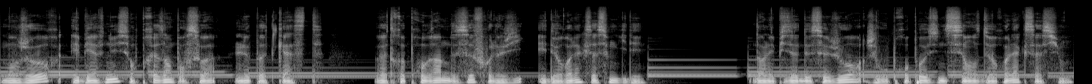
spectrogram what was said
Bonjour et bienvenue sur Présent pour soi, le podcast, votre programme de sophrologie et de relaxation guidée. Dans l'épisode de ce jour, je vous propose une séance de relaxation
